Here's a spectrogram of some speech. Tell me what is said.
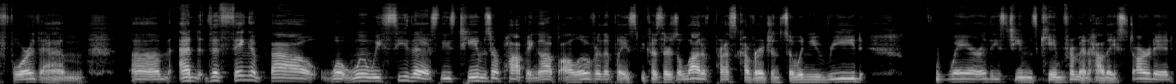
for them. Um, and the thing about what when we see this, these teams are popping up all over the place because there's a lot of press coverage. And so when you read where these teams came from and how they started,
